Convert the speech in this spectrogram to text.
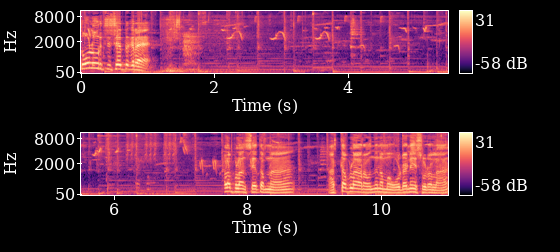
தோல் உரித்து சேர்த்துக்கிறேன். வாழைப்பழம் சேர்த்தோம்னா அத்தை பலகாரம் வந்து நம்ம உடனே சுடலாம்.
